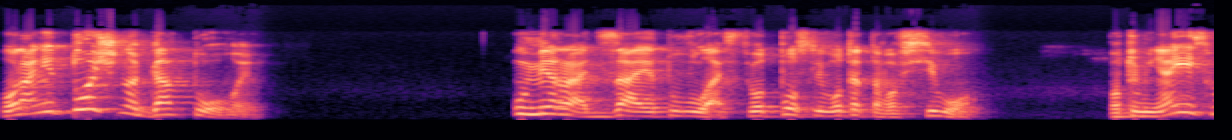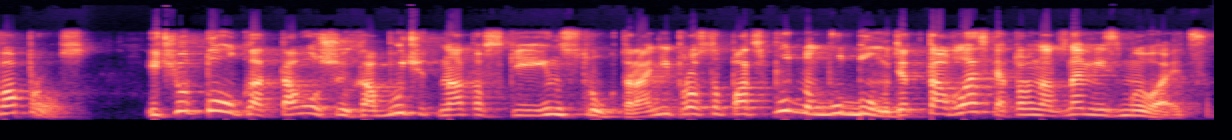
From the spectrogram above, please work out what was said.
Вот они точно готовы умирать за эту власть, вот после вот этого всего? Вот у меня есть вопрос. И что толку от того, что их обучит натовский инструктор? Они просто подспудно будут думать, это та власть, которая над нами измывается.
